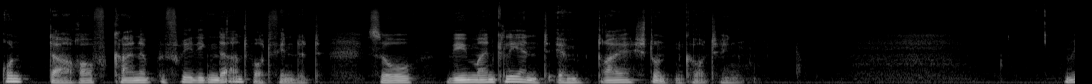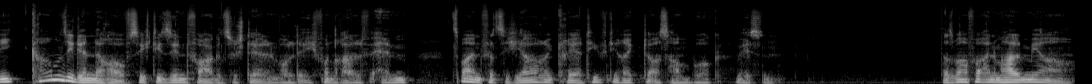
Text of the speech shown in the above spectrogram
Und darauf keine befriedigende Antwort findet, so wie mein Klient im Drei-Stunden-Coaching. Wie kamen Sie denn darauf, sich die Sinnfrage zu stellen, wollte ich von Ralf M., 42 Jahre, Kreativdirektor aus Hamburg, wissen. Das war vor einem halben Jahr.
